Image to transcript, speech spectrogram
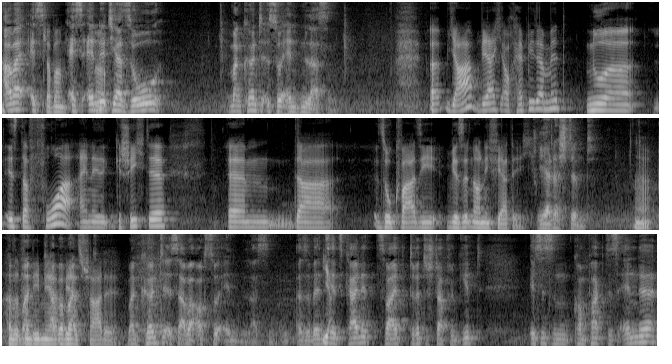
Aber es, glaube, es endet ja. so, man könnte es so enden lassen. Äh, ja, wäre ich auch happy damit. Nur ist davor eine Geschichte, ähm, da so quasi, wir sind noch nicht fertig. Ja, das stimmt. Ja, also Aber von dem her wäre es schade. Man könnte es aber auch so enden lassen. Also wenn es Ja. jetzt keine zweite, dritte Staffel gibt, ist es ein kompaktes Ende,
